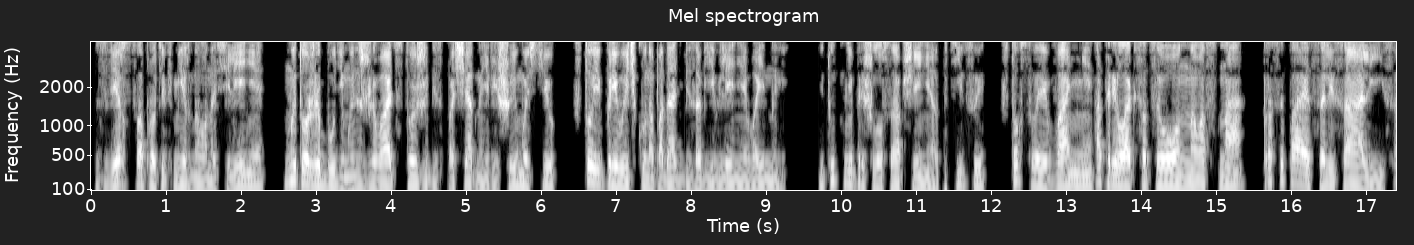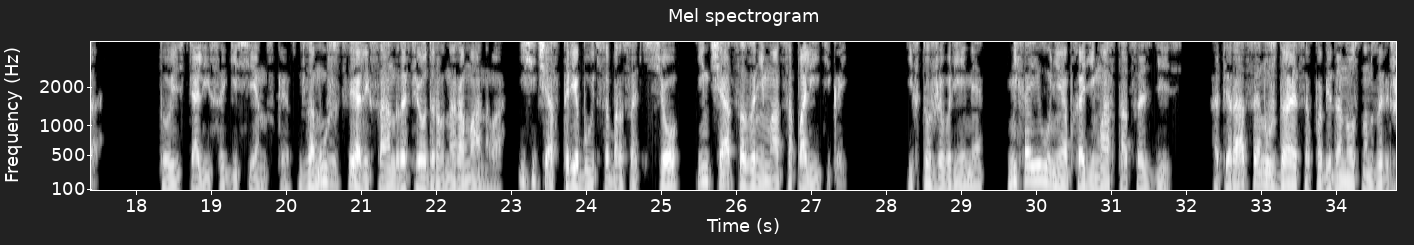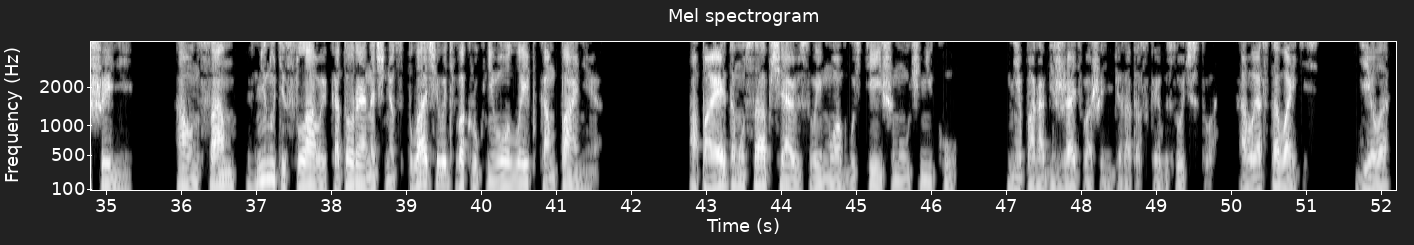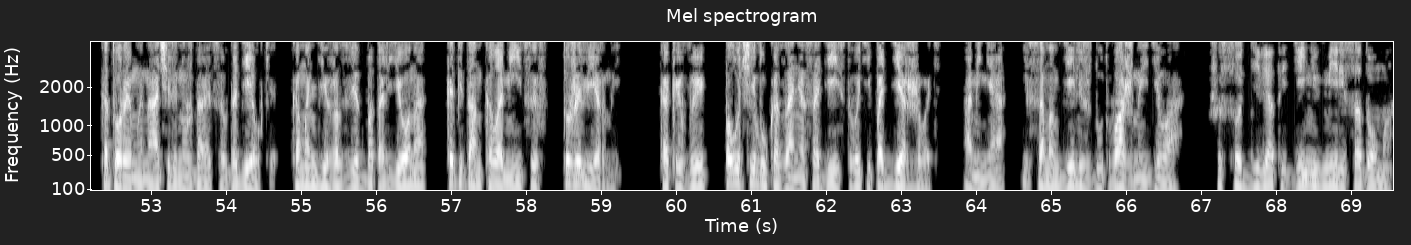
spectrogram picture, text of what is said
Зверство против мирного населения мы тоже будем изживать с той же беспощадной решимостью, что и привычку нападать без объявления войны. И тут мне пришло сообщение от птицы, что в своей ванне от релаксационного сна просыпается лиса Алиса, то есть Алиса Гесенская, в замужестве Александра Федоровна Романова, и сейчас требуется бросать все и мчаться заниматься политикой. И в то же время Михаилу необходимо остаться здесь. Операция нуждается в победоносном завершении, а он сам в минуте славы, которая начнет сплачивать вокруг него лейб-компанию. А поэтому сообщаю своему августейшему ученику. Мне пора бежать, ваше императорское высочество, а вы оставайтесь. Дело, которое мы начали, нуждается в доделке. Командир разведбатальона, капитан Коломийцев, тоже верный. Как и вы, получил указание содействовать и поддерживать, а меня и в самом деле ждут важные дела. 609 день в мире Содома.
